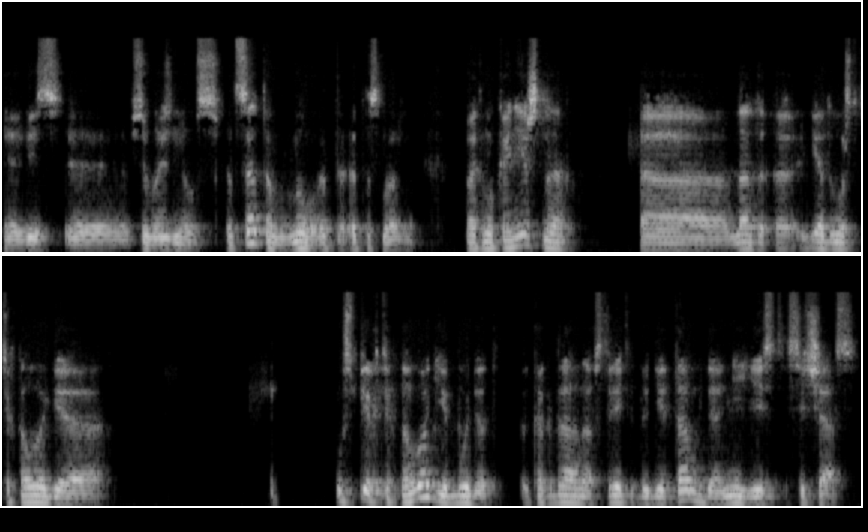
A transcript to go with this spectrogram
весь, э, всю возню с пациентом, ну, это, это сложно. Поэтому, конечно, э, надо, э, я думаю, что технология, успех технологии будет, когда она встретит людей там, где они есть сейчас,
